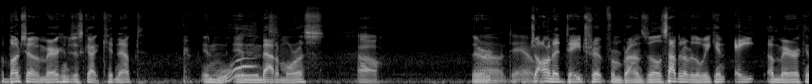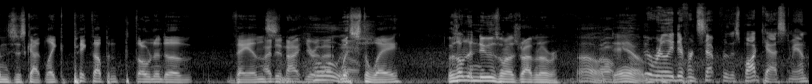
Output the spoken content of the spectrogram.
A bunch of Americans just got kidnapped in What? in Matamoros. Oh. They're Oh, damn. on a day trip from Brownsville. It's happened over the weekend. Eight Americans just got like picked up and thrown into vans. I did not hear that. Holy no. Whisked away. It was on the news when I was driving over. Oh, Oh. damn. A really different step for this podcast, man.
